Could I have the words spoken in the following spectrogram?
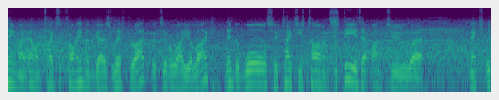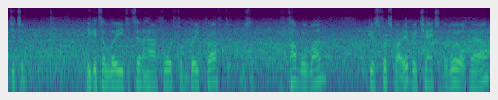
teammate Allen takes it from him and goes left-right, whichever way you like. Then to Walls, who takes his time and steers that one to uh, Max Richardson. He gets a lead at centre-half forward from Beecroft. It was a fumbled one. Gives Footscray every chance in the world now.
